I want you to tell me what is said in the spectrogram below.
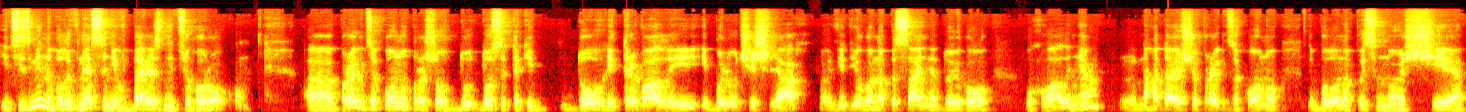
І ці зміни були внесені в березні цього року. Проект закону пройшов досить такий довгий, тривалий і болючий шлях від його написання до його ухвалення. Нагадаю, що проект закону було написано ще,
